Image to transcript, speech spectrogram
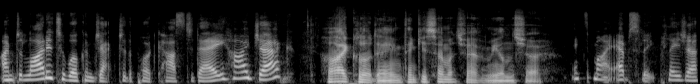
I'm delighted to welcome Jack to the podcast today. Hi, Jack. Hi, Claudine. Thank you so much for having me on the show. It's my absolute pleasure.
